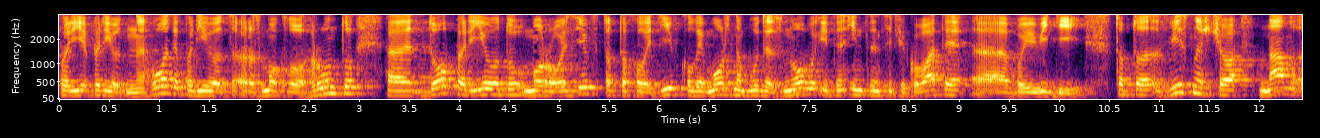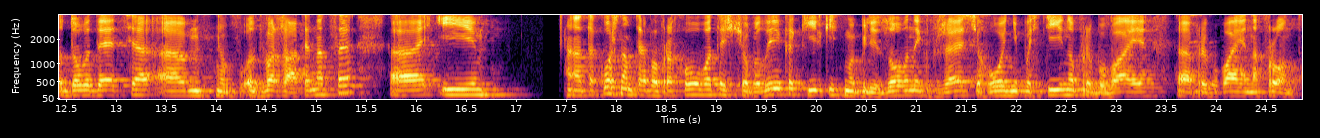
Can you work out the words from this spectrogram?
пері- період негоди, період розмоклого ґрунту е, до періоду морозів, тобто холодів, коли можна буде знову інтенсифікувати е, бойові дії. Тобто, звісно, що нам доведеться е, зважати на це е, і. Також нам треба враховувати, що велика кількість мобілізованих вже сьогодні постійно прибуває, е, прибуває на фронт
